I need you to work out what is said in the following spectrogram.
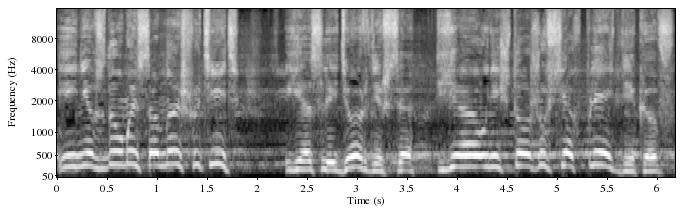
И не вздумай со мной шутить. Если дернешься, я уничтожу всех пленников».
